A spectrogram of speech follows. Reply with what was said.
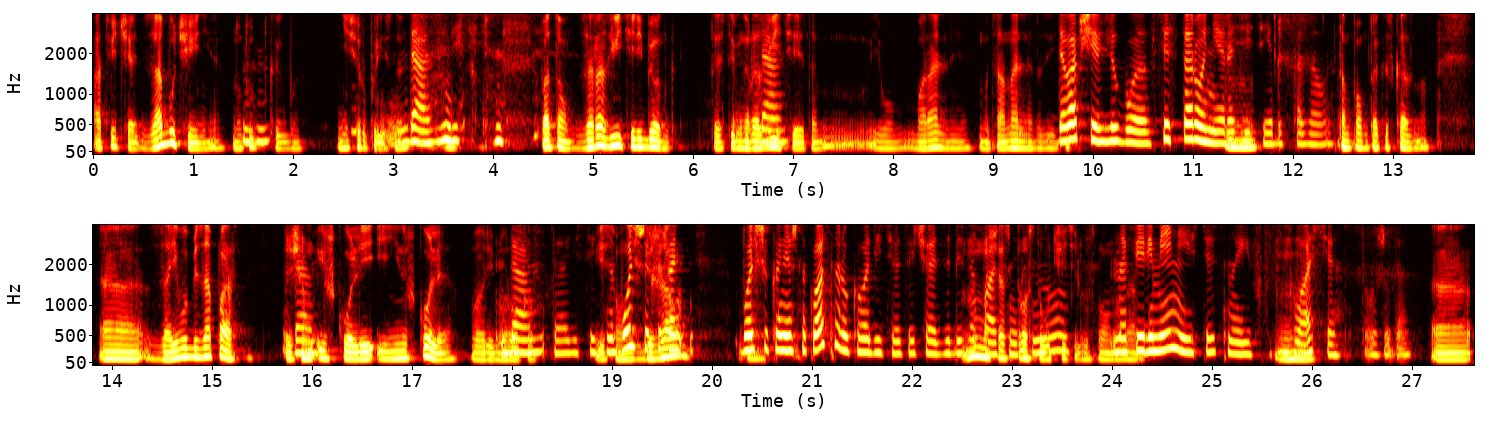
отвечать за обучение. Ну, тут Мгм. как бы не сюрприз, да? Да, действительно. Потом за развитие ребенка. То есть именно Да. развитие, там, его моральное, эмоциональное развитие. Да вообще любое, всестороннее Мгм. развитие, я бы сказала. Там, по-моему, так и сказано. А, за его безопасность. Причем Да. и в школе, и не в школе во время Да, уроков. да, Если действительно. он Больше, это, сбежал, кон- больше, конечно, классный руководитель отвечает за ну, мы безопасность. сейчас просто учитель, условно. На да. перемене, естественно, и в, в Мгм. классе тоже, да. А,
